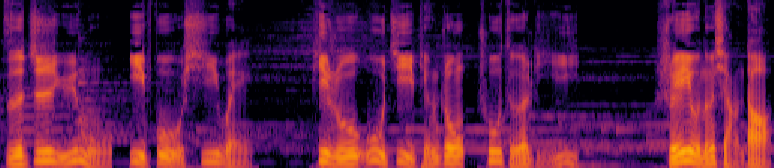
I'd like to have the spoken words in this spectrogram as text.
子之于母，亦复奚为？譬如物寄瓶中，出则离矣。”谁又能想到，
